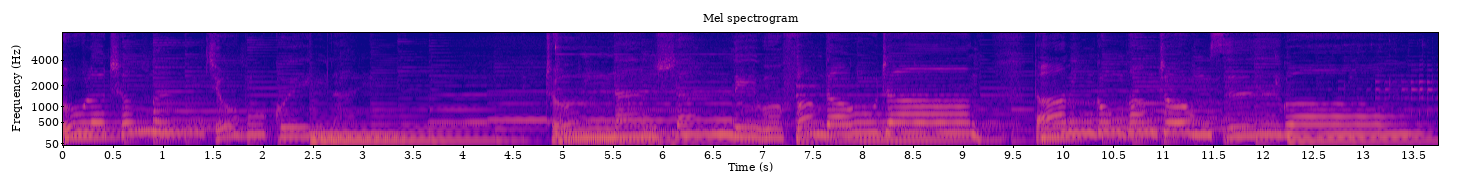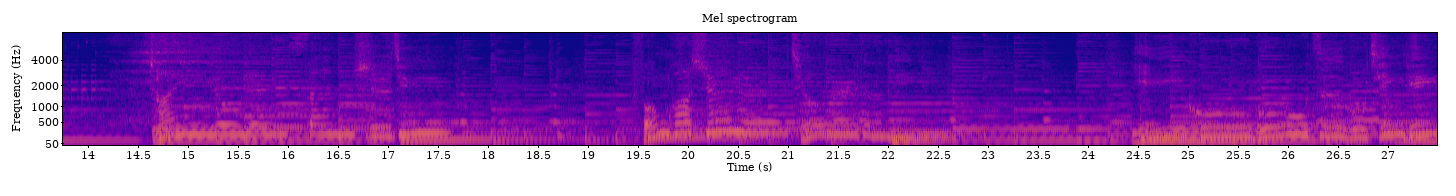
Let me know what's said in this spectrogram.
出了城门就不归来。终南山里我放刀杖，大明宫旁种丝瓜。柴米油盐三十斤，风花雪月秋日的你。一壶无字无情凭吊，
